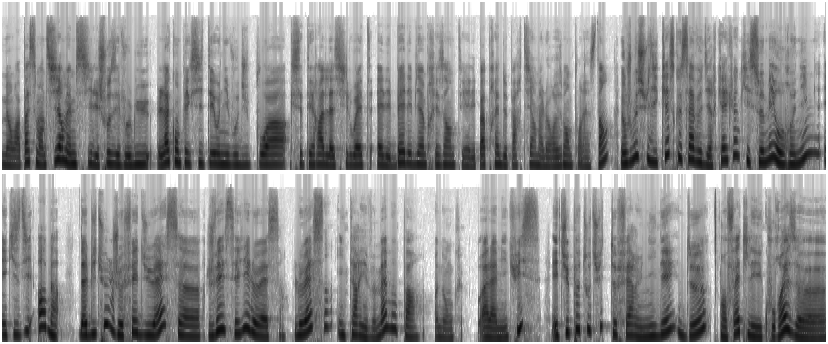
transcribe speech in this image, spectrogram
mais on va pas se mentir, même si les choses évoluent, la complexité au niveau du poids, etc., de la silhouette, elle est bel et bien présente et elle n'est pas prête de partir malheureusement pour l'instant. Donc je me suis dit, qu'est-ce que ça veut dire? Quelqu'un qui se met au running et qui se dit, oh bah D'habitude, je fais du S, euh, je vais essayer le S. Le S, il t'arrive même pas. Donc, à la mi-cuisse, et tu peux tout de suite te faire une idée de, en fait, les coureuses euh,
